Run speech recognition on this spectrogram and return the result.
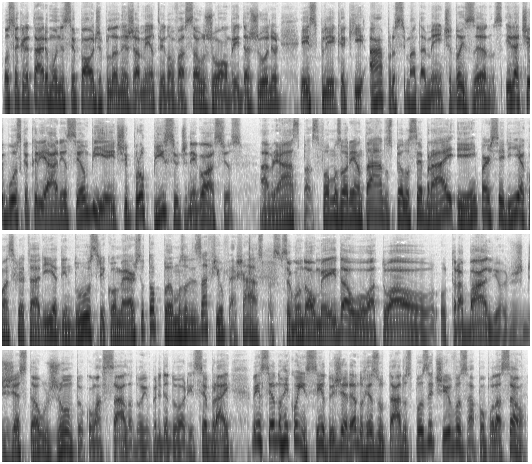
O secretário municipal de Planejamento e Inovação, João Almeida Júnior, explica que há aproximadamente dois anos, Irati busca criar esse ambiente propício de negócios. Abre aspas, fomos orientados pelo Sebrae e em parceria com a Secretaria de Indústria e Comércio topamos o desafio, fecha aspas. Segundo Almeida, o atual o trabalho de gestão junto com a Sala do Empreendedor e Sebrae vem sendo reconhecido e gerando resultados positivos à população.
